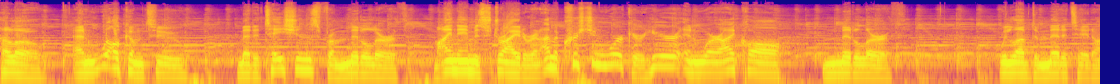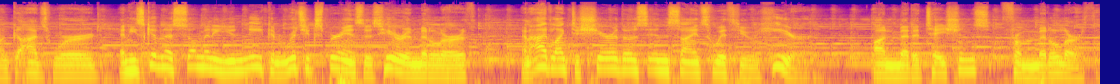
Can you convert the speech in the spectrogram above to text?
Hello, and welcome to Meditations from Middle Earth. My name is Strider, and I'm a Christian worker here in where I call Middle Earth. We love to meditate on God's Word, and He's given us so many unique and rich experiences here in Middle Earth, and I'd like to share those insights with you here on Meditations from Middle Earth.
